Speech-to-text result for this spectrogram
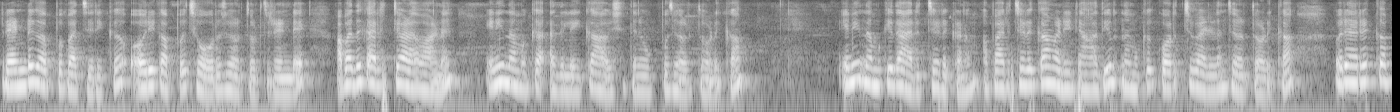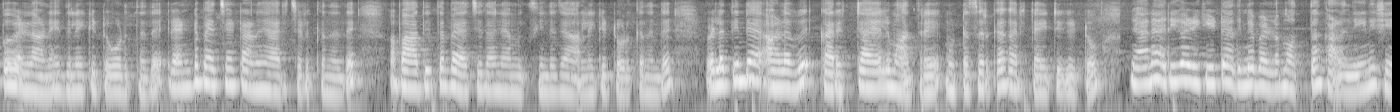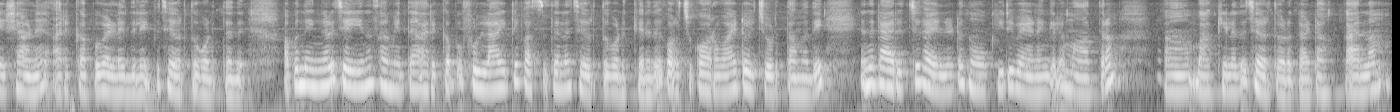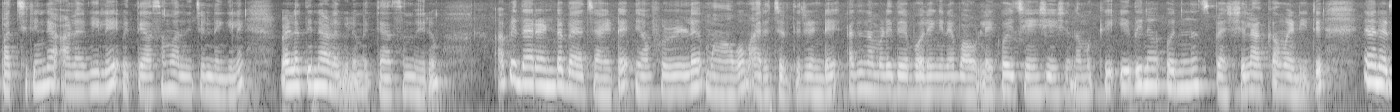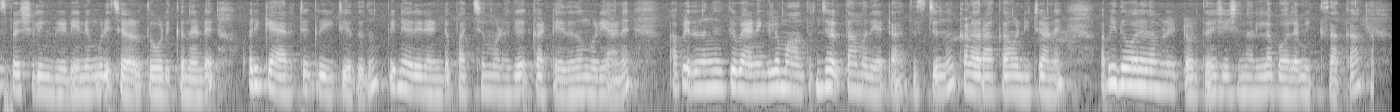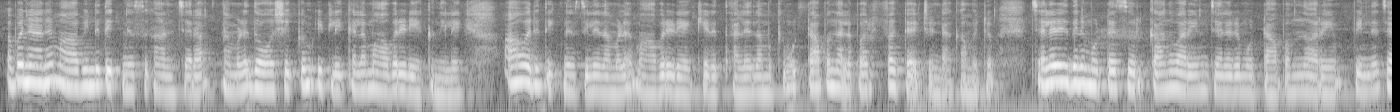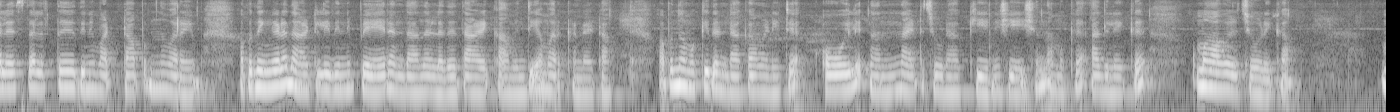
രണ്ട് കപ്പ് പച്ചരിക്ക് ഒരു കപ്പ് ചോറ് ചേർത്ത് കൊടുത്തിട്ടുണ്ട്. അപ്പോൾ അത് കറക്റ്റ് അളവാണ്. ഇനി നമുക്ക് അതിലേക്ക് ആവശ്യത്തിന് ഉപ്പ് ചേർത്ത് കൊടുക്കാം. ഇനി നമുക്കിത് അരച്ചെടുക്കണം. അപ്പോൾ അരച്ചെടുക്കാൻ വേണ്ടിയിട്ട് ആദ്യം നമുക്ക് കുറച്ച് വെള്ളം ചേർത്ത് കൊടുക്കുക ഒരു അര കപ്പ് വെള്ളമാണ് ഇതിലേക്ക് ഇട്ട് കൊടുത്തത്. രണ്ട് ബാച്ചായിട്ടാണ് ഞാൻ അരച്ചെടുക്കുന്നത്. അപ്പോൾ ആദ്യത്തെ ബാച്ച് ഇതാ ഞാൻ മിക്സിന്റെ ജാറിലേക്ക് ഇട്ട് കൊടുക്കുന്നുണ്ട്. വെള്ളത്തിന്റെ അളവ് കറക്റ്റായാൽ മാത്രമേ മുട്ടസിർക്ക കറക്റ്റായിട്ട് കിട്ടൂ. ഞാൻ അരി കഴുകിയിട്ട് അതിന്റെ വെള്ളം മൊത്തം കളഞ്ഞതിന് ശേഷമാണ് അരക്കപ്പ് വെള്ളം ഇതിലേക്ക് ചേർത്ത് കൊടുത്തത്. അപ്പോൾ നിങ്ങൾ ചെയ്യുന്ന സമയത്ത് അരക്കപ്പ് ഫുള്ളായിട്ട് ഫസ്റ്റ് തന്നെ ചേർത്ത് കൊടുക്കരുത്. കുറച്ച് കുറവായിട്ട് ഒഴിച്ചു കൊടുത്താൽ മതി. എന്നിട്ട് അരച്ച് കഴിഞ്ഞിട്ട് നോക്കിയിട്ട് വേണമെങ്കിൽ മാത്രം ബാക്കിയുള്ളത് ചേർത്ത് കൊടുക്കുക കേട്ടോ. കാരണം പച്ചരിന്റെ അളവിൽ വ്യത്യാസം വന്നിട്ടുണ്ടെങ്കിൽ വെള്ളത്തിന്റെ അളവിലും വ്യത്യാസം വരും. അപ്പോൾ ഇതാ രണ്ട് ബാച്ചായിട്ട് ഞാൻ ഫുള്ള് മാവും അരച്ചെടുത്തിട്ടുണ്ട്. അത് നമ്മൾ ഇതേപോലെ ഇങ്ങനെ ബൗളിലേക്ക് ഒഴിച്ചതിന് ശേഷം നമുക്ക് ഇതിന് ഒന്ന് സ്പെഷ്യലാക്കാൻ വേണ്ടിയിട്ട് ഞാനൊരു സ്പെഷ്യൽ ഇൻഗ്രീഡിയന്റും കൂടി ചേർത്ത് കൊടുക്കുന്നുണ്ട്. ഒരു ക്യാരറ്റ് ഗ്രേറ്റ് ചെയ്തതും പിന്നെ ഒരു രണ്ട് പച്ചമുളക് കട്ട് ചെയ്തതും കൂടിയാണ്. അപ്പോൾ ഇത് നിങ്ങൾക്ക് വേണമെങ്കിൽ മാത്രം ചേർത്താൽ മതി കേട്ടോ. ജസ്റ്റ് ഒന്ന് കളറാക്കാൻ വേണ്ടിയിട്ടാണ്. അപ്പോൾ ഇതുപോലെ നമ്മൾ ഇട്ട് കൊടുത്തതിന് ശേഷം നല്ലപോലെ മിക്സ് ആക്കാം. അപ്പോൾ ഞാൻ മാവിന്റെ തിക്നെസ് കാണിച്ചു തരാം നമ്മൾ ദോശക്കും ഇഡ്ലിക്കെല്ലാം മാവ് റെഡിയാക്കുന്നില്ലേ? ആ ഒരു തിക്നെസ്സിൽ നമ്മൾ മാവ് റെഡിയാക്കി എടുത്താൽ നമുക്ക് മുട്ടാപ്പം നല്ല പെർഫെക്റ്റ് ആയിട്ട് ഉണ്ടാക്കാൻ പറ്റും. ചിലർ ഇതിന് മുട്ട സുർക്ക എന്ന് പറയും ചിലർ മുട്ടാപ്പം എന്ന് പറയും. പിന്നെ ചില സ്ഥലത്ത് ഇതിന് വട്ടാപ്പം എന്ന് പറയും. അപ്പോൾ നിങ്ങളുടെ നാട്ടിൽ ഇതിന് പേരെന്താണെന്നുള്ളത് താഴെ കമന്റ് ചെയ്യാൻ മറക്കണ്ട കേട്ടോ. അപ്പോൾ നമുക്കിത് ഉണ്ടാക്കാൻ വേണ്ടിയിട്ട് ഓയിൽ നന്നായിട്ട് ചൂടാക്കിയതിന് ശേഷം നമുക്ക് അതിലേക്ക് മാവ് വെച്ച് കൊടുക്കാം.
